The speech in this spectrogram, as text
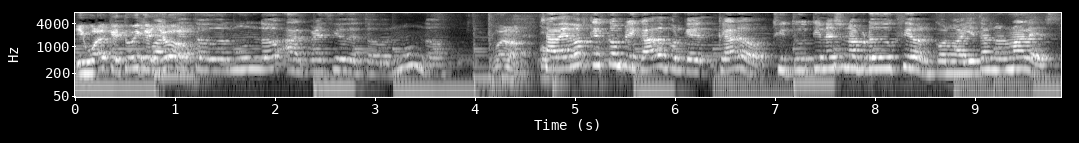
Igual que tú y que yo. que todo el mundo al precio de todo el mundo. Bueno, Sabemos que es complicado porque, claro, si tú tienes una producción con galletas normales,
